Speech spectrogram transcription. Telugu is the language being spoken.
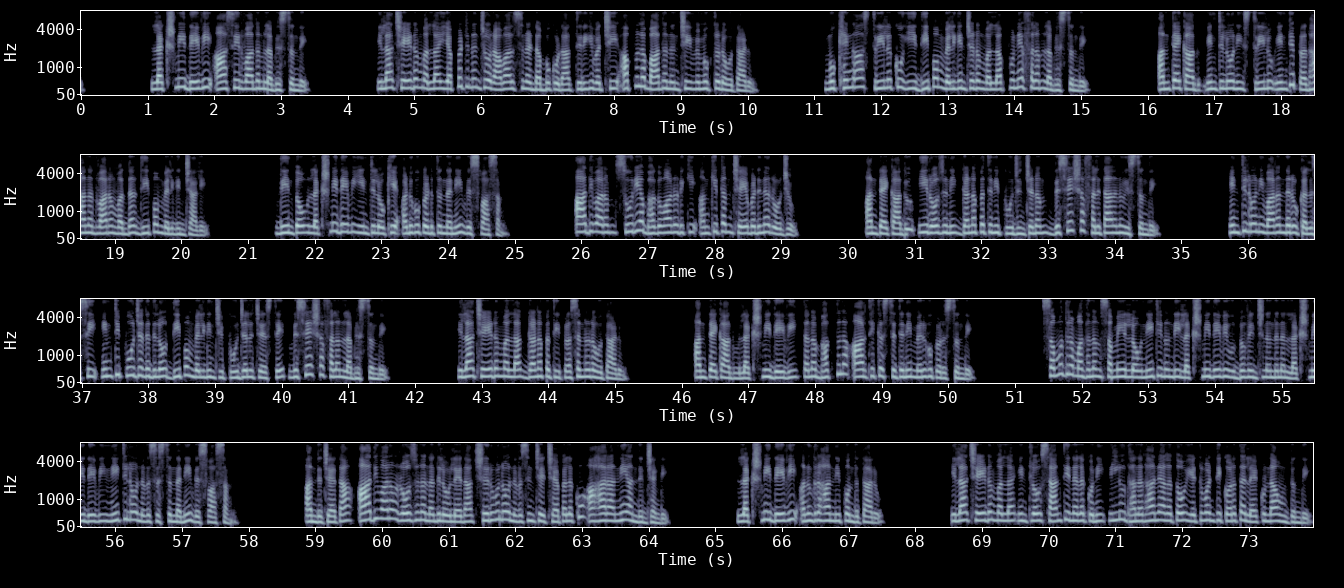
లక్ష్మీదేవి ఆశీర్వాదం లభిస్తుంది. ఇలా చేయడం వల్ల ఎప్పటినుంచో రావాల్సిన డబ్బు కూడా తిరిగి వచ్చి అప్పుల బాధ నుంచి విముక్తుడవుతాడు. ముఖ్యంగా స్త్రీలకు ఈ దీపం వెలిగించడం వల్ల పుణ్యఫలం లభిస్తుంది. అంతేకాదు ఇంటిలోని స్త్రీలు ఇంటి ప్రధాన ద్వారం వద్ద దీపం వెలిగించాలి. దీంతో లక్ష్మీదేవి ఇంటిలోకి అడుగు పెడుతుందని విశ్వాసం. ఆదివారం సూర్య భగవానుడికి అంకితం చేయబడిన రోజు. అంతేకాదు ఈ రోజుని గణపతిని పూజించడం విశేష ఫలితాలను ఇస్తుంది. ఇంటిలోని వారందరూ కలిసి ఇంటి పూజ గదిలో దీపం వెలిగించి పూజలు చేస్తే విశేష ఫలం లభిస్తుంది. ఇలా చేయడం వల్ల గణపతి ప్రసన్నుడవుతాడు. అంతేకాదు లక్ష్మీదేవి తన భక్తుల ఆర్థిక స్థితిని మెరుగుపరుస్తుంది. సముద్ర మథనం సమయంలో నీటి నుండి లక్ష్మీదేవి ఉద్భవించినందున లక్ష్మీదేవి నీటిలో నివసిస్తుందని విశ్వాసం. అందుచేత ఆదివారం రోజున నదిలో లేదా చెరువులో నివసించే చేపలకు ఆహారాన్ని అందించండి. లక్ష్మీదేవి అనుగ్రహాన్ని పొందుతారు. ఇలా చేయడం వల్ల ఇంట్లో శాంతి నెలకొని ఇల్లు ధనధాన్యాలతో ఎటువంటి కొరత లేకుండా ఉంటుంది.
